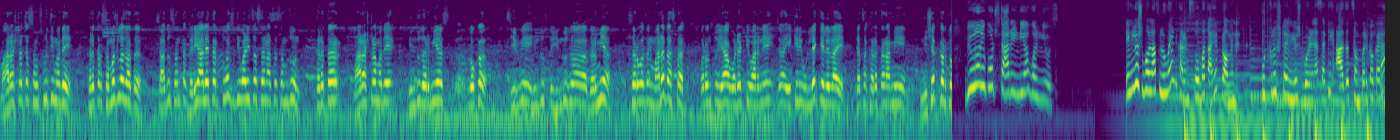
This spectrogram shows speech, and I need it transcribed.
महाराष्ट्राच्या संस्कृतीमध्ये खरं तर समजलं जातं. साधू संत घरी आले तर तोच दिवाळीचा सण असं समजून खरं तर महाराष्ट्रामध्ये हिंदू धर्मीय लोक हिरवी हिंदू हिंदू धर्मीय सर्वजण मानत असतात. परंतु या वडट्टीवारने ज्या एकेरी उल्लेख केलेला आहे त्याचा खरं तर आम्ही निषेध करतो. Bureau report Star India one news. English बोला फ्लुएंट कारण सोबत आहे प्रॉमिनंट उत्कृष्ट इंग्लिश बोलण्यासाठी आजच संपर्क करा.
